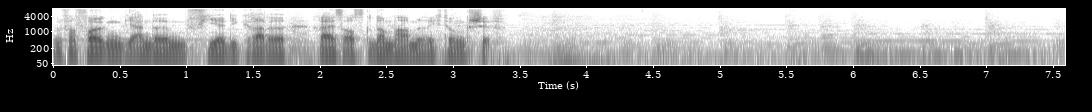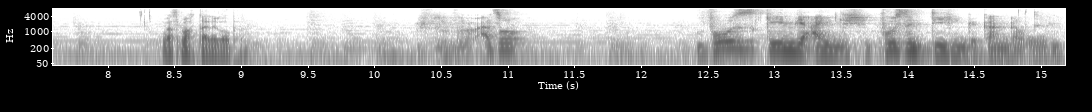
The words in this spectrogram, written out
Und verfolgen die anderen vier, die gerade Reis ausgenommen haben in Richtung Schiff. Was macht deine Gruppe? Also, wo gehen wir eigentlich? Wo sind die hingegangen da oben?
